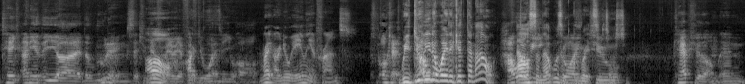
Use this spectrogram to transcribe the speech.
take any of the uh, the lootings that you get Oh, from Area are- 51 the U-Haul. Right, our new alien friends. Okay, We do how- need a way to get them out. How are Allison, we that was a going great to suggestion. capture them and.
